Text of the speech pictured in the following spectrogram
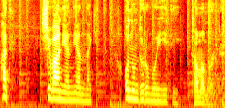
hadi Şivanya'nın yanına git. Onun durumu iyi değil. Tamam anne.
